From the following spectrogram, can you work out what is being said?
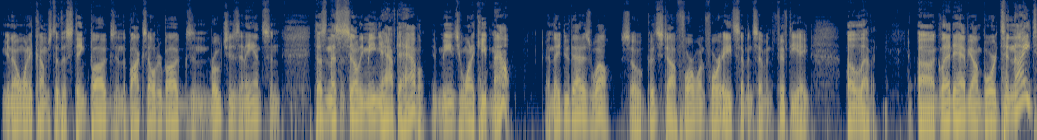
You know, when it comes to the stink bugs and the box elder bugs and roaches and ants, and doesn't necessarily mean you have to have them. It means you want to keep them out, and they do that as well. So good stuff. 414-877-5811. Uh, glad to have you on board tonight.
